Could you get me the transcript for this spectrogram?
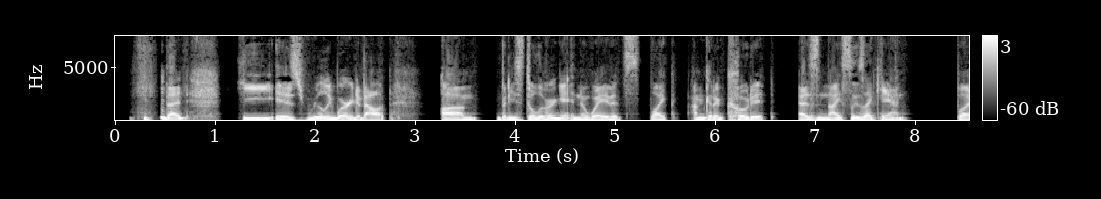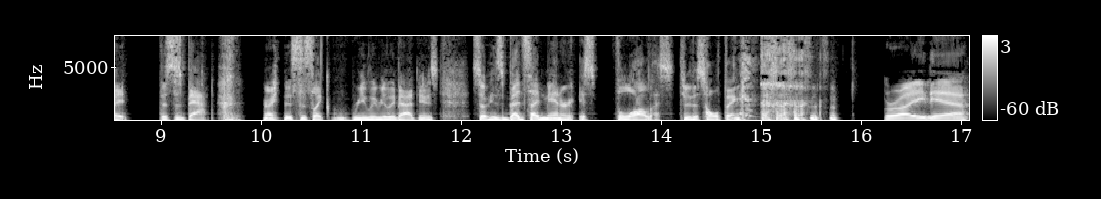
that he is really worried about. Um, but he's delivering it in a way that's like, I'm going to code it as nicely as I can, but this is bad. right? This is like really, really bad news. So his bedside manner is flawless through this whole thing. right. Yeah.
